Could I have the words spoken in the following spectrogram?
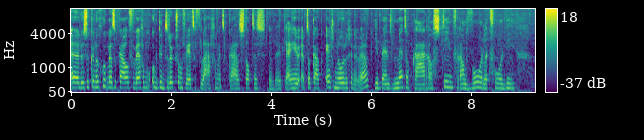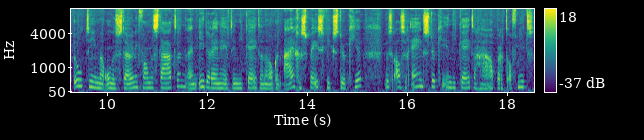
Uh, dus we kunnen goed met elkaar overweg om ook de druk soms weer te verlagen met elkaar. Dus dat is heel leuk. Ja, en je hebt elkaar ook echt nodig in het werk. Je bent met elkaar als team verantwoordelijk voor die ultieme ondersteuning van de staten. En iedereen heeft in die keten dan ook een eigen specifiek stukje. Dus als er één stukje in die keten hapert of niet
